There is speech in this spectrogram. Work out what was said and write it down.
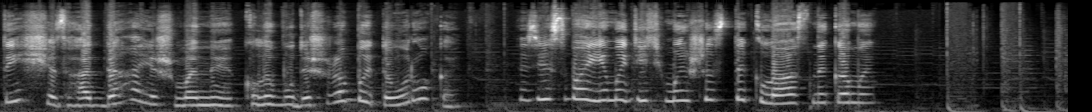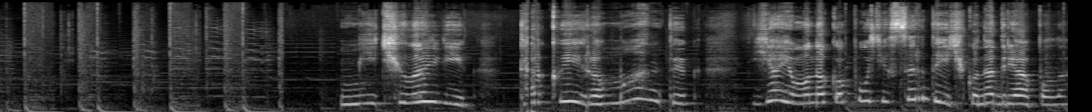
ти ще згадаєш мене, коли будеш робити уроки зі своїми дітьми шестикласниками. Мій чоловік такий романтик. Я йому на капоті сердечко надряпала,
